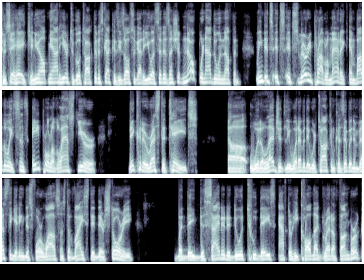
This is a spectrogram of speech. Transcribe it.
to say, hey, can you help me out here to go talk to this guy because he's also got a U.S. citizenship? Nope, we're not doing nothing. I mean, it's it's it's very problematic. And by the way, since April of last year, they could arrest the Tates uh, with allegedly whatever they were talking because they've been investigating this for a while since the Vice did their story, but they decided to do it two days after he called that Greta Thunberg.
